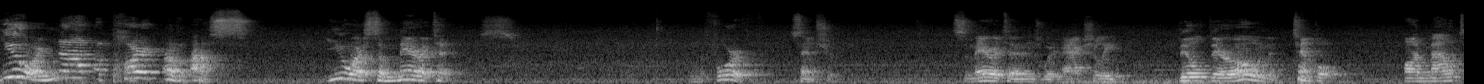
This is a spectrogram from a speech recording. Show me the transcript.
You are not a part of us. You are Samaritans. In the fourth century, Samaritans would actually build their own temple on Mount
